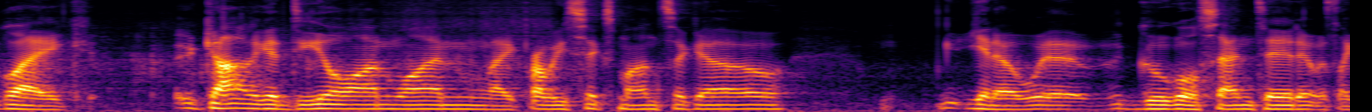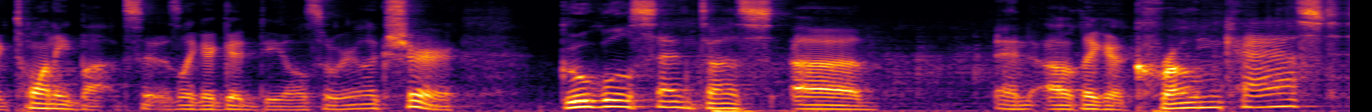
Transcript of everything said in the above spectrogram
like, got like a deal on one like probably six months ago. You know, uh, Google sent it. It was like twenty bucks. It was like a good deal. So we were like, sure. Google sent us uh, an uh, like a Chromecast,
